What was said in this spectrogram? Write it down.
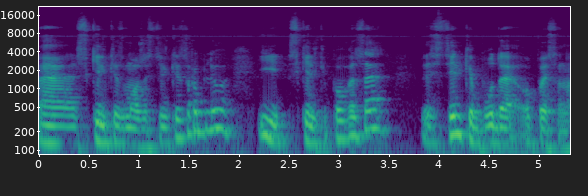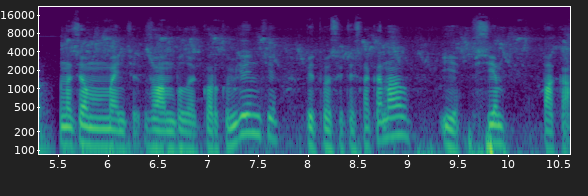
Е, скільки зможу, стільки зроблю, і скільки повезе, стільки буде описано. На цьому моменті з вами були Core Community. Підписуйтесь на канал і всім пока.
